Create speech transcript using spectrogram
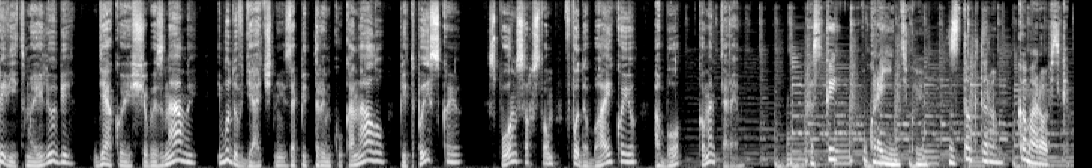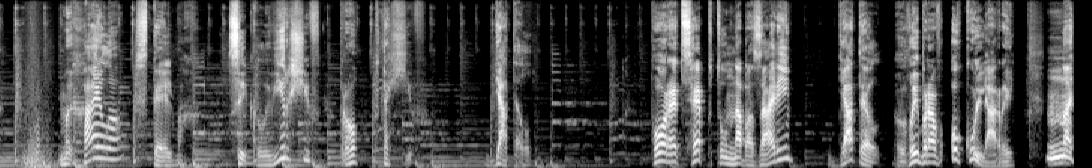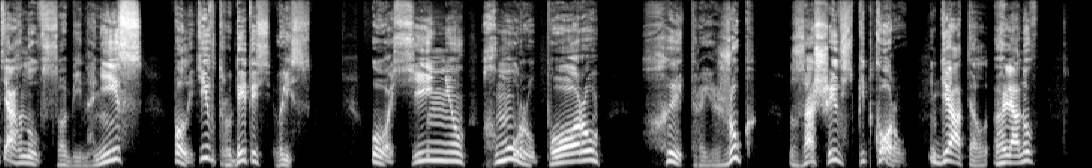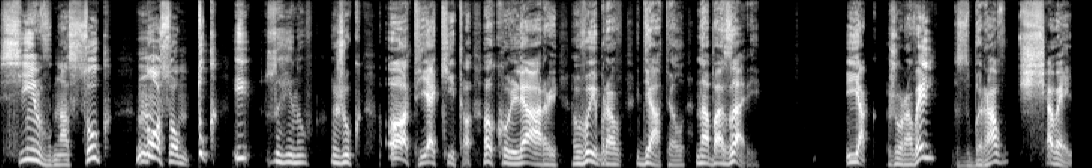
Привіт, мої любі! Дякую, що ви з нами, і буду вдячний за підтримку каналу підпискою, спонсорством, вподобайкою або коментарем. Казки українською з доктором Комаровським. Михайло Стельмах. Цикл віршів про птахів. Дятел. По рецепту на базарі дятел вибрав окуляри, натягнув собі на ніс, полетів трудитись в ліс. У осінню хмуру пору хитрий жук зашивсь під кору. Дятел глянув, сів на сук, носом тук і згинув жук. От які то окуляри вибрав дятел на базарі. Як журавель збирав щавель.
